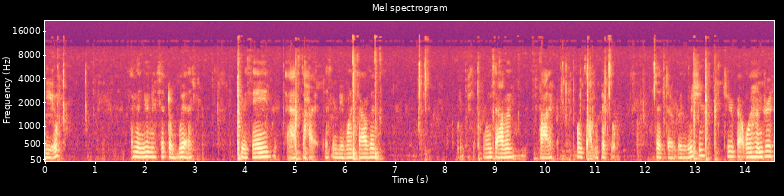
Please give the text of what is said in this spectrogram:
New, and then you're going to set the width to the same as the height. It's going to be 1,000, 1,000 by 1000 pixel. Set the resolution to about 100.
